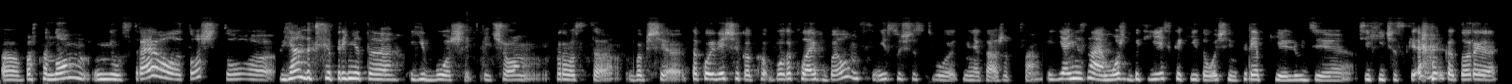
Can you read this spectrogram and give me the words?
а, в основном не устраивало то, что в Яндексе принято ебошить, причем просто вообще такой вещи, как work-life balance, не существует, мне кажется. Я не знаю, может быть, есть какие-то очень крепкие люди психически, которые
